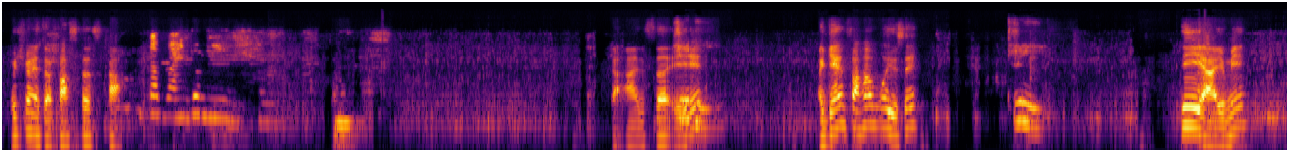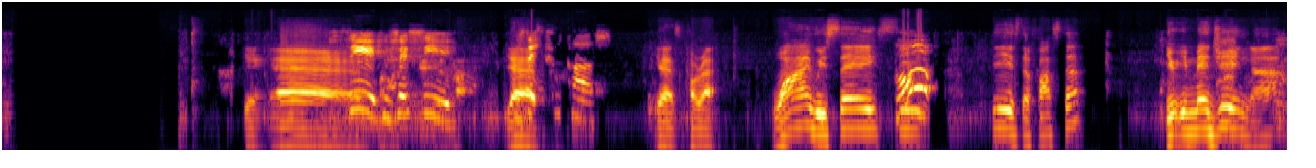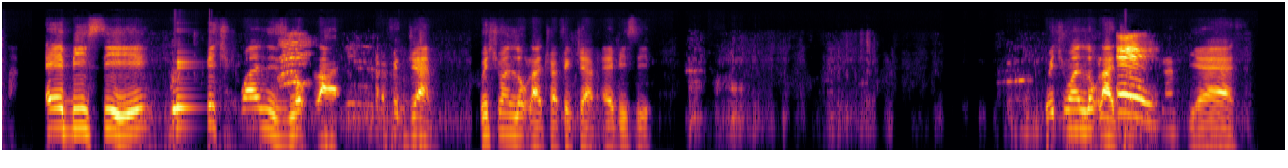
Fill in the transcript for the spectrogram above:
Which one is the fastest car? The randomly. The answer is Three. again, Faham, what you say? Three. C, ah, you mean? Yeah. C. He say C. Yes, say three cars. yes, correct. Why we say C, Oh. C is the faster? You imagine uh, ABC, which one is look like traffic jam? Which one look like traffic jam? ABC. Which one look like A. Yes.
